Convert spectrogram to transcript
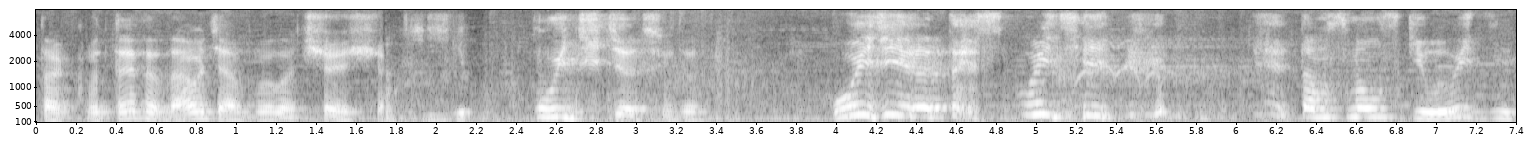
Так, вот это, да, у тебя было? Че еще? Уйдите отсюда. Уйди, Ретес, уйди. Там смол скилл, уйди.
